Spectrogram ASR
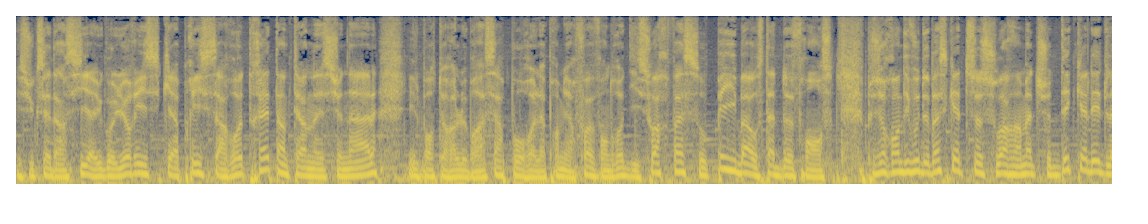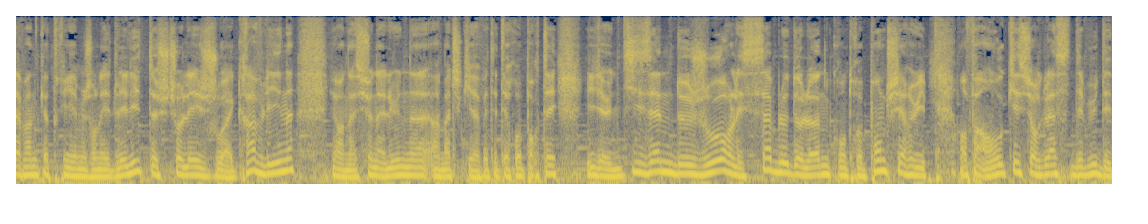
et succède ainsi à Hugo Lloris qui a pris sa retraite internationale. Il portera le brassard pour la première fois vendredi soir face aux Pays-Bas au Stade de France. Plusieurs rendez-vous de basket ce soir, un match décalé de la 24e journée de l'élite. Cholet joue à Gravelines et en National 1, un match qui avait été reporté il y a une dizaine de jours, les Sables d'Olonne contre Pont-de-Cherruy. Enfin, en hockey sur glace, début des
